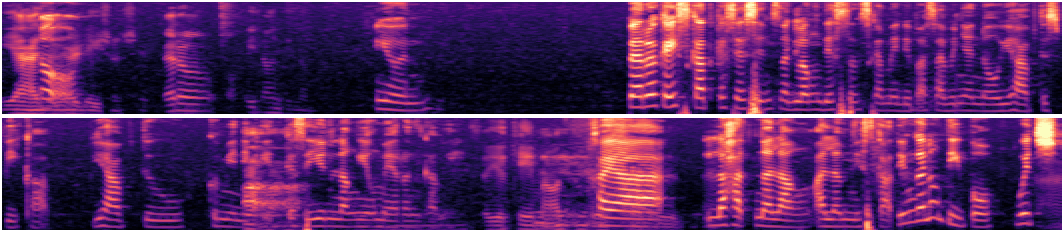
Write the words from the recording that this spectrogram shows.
i-handle relationship. Pero okay lang din naman. Yun. Pero kay Scott kasi since nag-long distance kami, di ba, sabi niya, no, you have to speak up. You have to communicate. Ah. Kasi yun lang yung meron kami. So you came out. Mm. Kaya lahat na lang alam ni Scott. Yung ganong tipo. Which, Ah.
